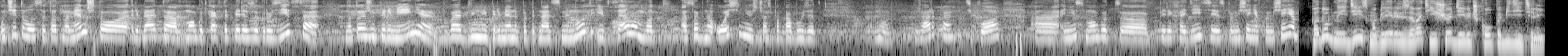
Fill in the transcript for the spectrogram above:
Учитывался тот момент, что ребята могут как-то перезагрузиться на той же перемене. Бывают длинные перемены по 15 минут, и в целом, вот особенно осенью, сейчас пока будет ну, жарко, тепло, а, они смогут э, переходить из помещения в помещение. Подобные идеи смогли реализовать еще 9 школ-победителей.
